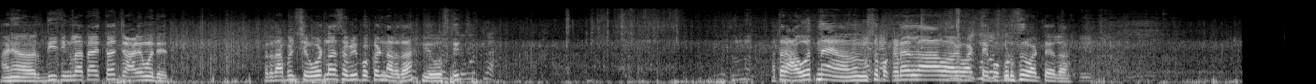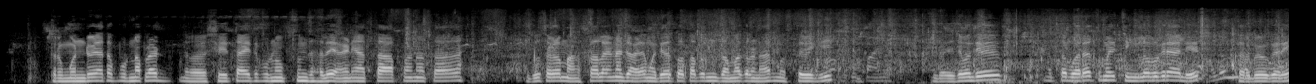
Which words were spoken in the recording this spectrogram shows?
आणि अर्धी चिंगला आता आहेत जाळ्यामध्ये आहेत. तर आता आपण शेवटला सगळी पकडणार आता व्यवस्थित. आता राहत नाही आता नुसतं पकडायला वा- वाटतंय पकडूच वाटतंय आता. तर मंडळी आता पूर्ण आपला शेत आहे ते पूर्ण उपसून आहे आणि आता आपण आता जो सगळा मासाला आहे ना जाळ्यामध्ये तो आता आपण जमा करणार मस्तपैकी. याच्यामध्ये आता बऱ्याच म्हणजे चिंगलं वगैरे आले आहेत खरबे वगैरे.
